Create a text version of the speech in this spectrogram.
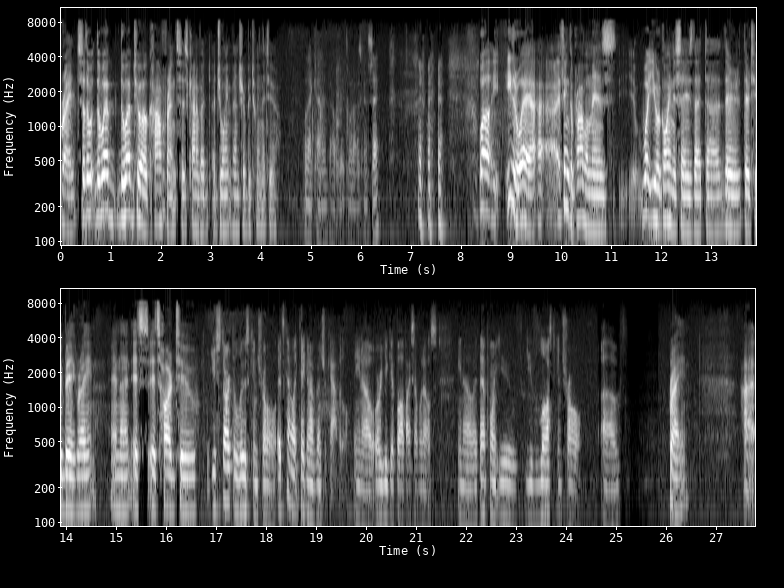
Right. So the the web the Web 2.0 conference is kind of a, a joint venture between the two. Well, that kind of validates what I was going to say. well, either way, I, I, think the problem is what you were going to say is that uh, they're they're too big, right? and that it's it's hard to. You start to lose control. It's kind of like taking on venture capital, you know, or you get bought by someone else. You know, at that point, you've you've lost control of. Right. I,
